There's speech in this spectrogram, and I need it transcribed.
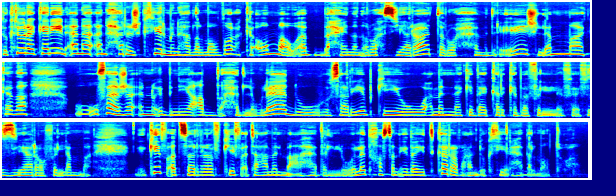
دكتورة كريم أنا أنحرج كثير من هذا الموضوع كأم أو أب. أحيانا أروح زيارات أروح مدري إيش لما كذا. وأفاجأ أنه ابني عض أحد الأولاد وصار يبكي وعملنا كذا كركبة في في الزيارة وفي اللمة. كيف أتصرف؟ كيف أتعامل مع هذا الولد؟ خاصة إذا يتكرر عنده كثير هذا الموضوع.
